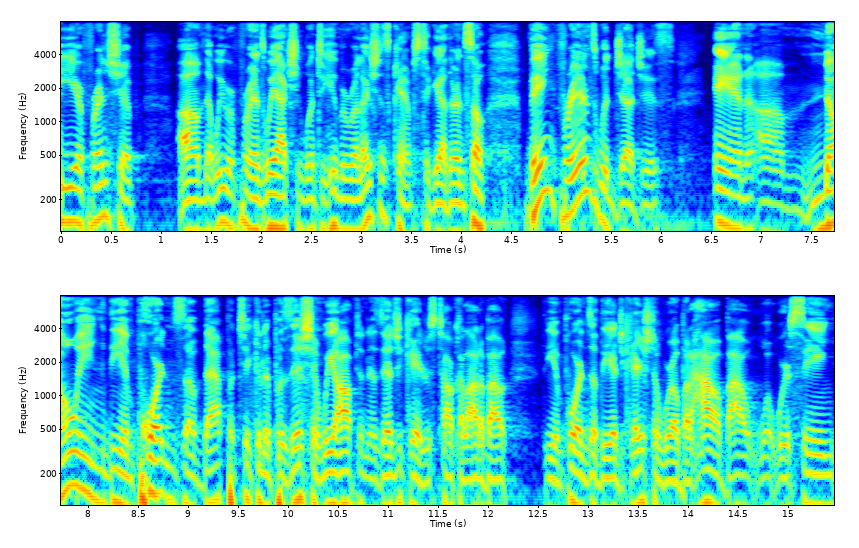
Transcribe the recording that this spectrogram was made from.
year friendship. Um, that we were friends. We actually went to human relations camps together, and so being friends with judges and um, knowing the importance of that particular position, we often as educators talk a lot about the importance of the educational world. But how about what we're seeing,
